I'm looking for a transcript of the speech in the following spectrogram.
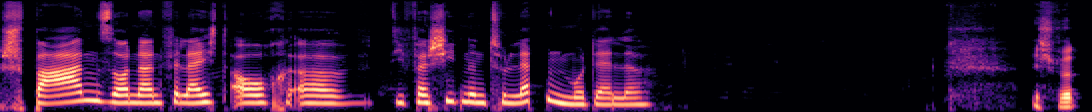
Sparen, sondern vielleicht auch äh, die verschiedenen Toilettenmodelle. Ich würde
